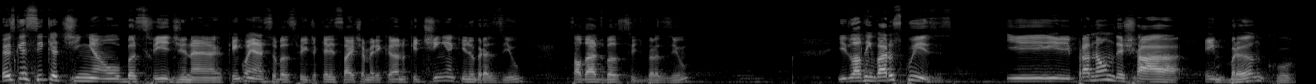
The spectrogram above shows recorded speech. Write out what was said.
Eu esqueci que eu tinha o BuzzFeed, né? Quem conhece o BuzzFeed, aquele site americano que tinha aqui no Brasil. Saudades BuzzFeed Brasil. E lá tem vários quizzes. E para não deixar em branco,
